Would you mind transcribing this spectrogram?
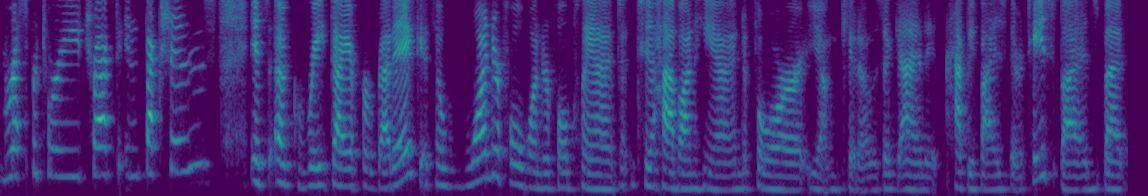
respiratory tract infections. It's a great diaphoretic. It's a wonderful, wonderful plant to have on hand for young kiddos. Again, it happifies their taste buds, but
